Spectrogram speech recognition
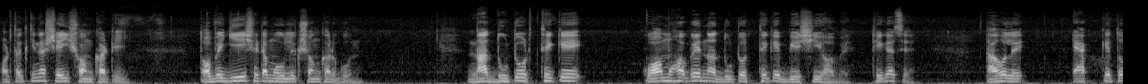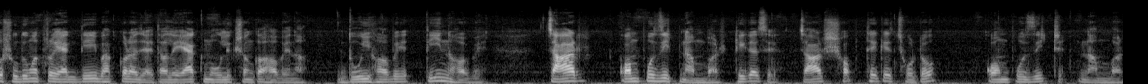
অর্থাৎ কিনা সেই সংখ্যাটি। তবে গিয়েই সেটা মৌলিক সংখ্যার গুণ। না দুটোর থেকে কম হবে, না দুটোর থেকে বেশি হবে, ঠিক আছে? তাহলে এককে তো শুধুমাত্র এক দিয়েই ভাগ করা যায়, তাহলে এক মৌলিক সংখ্যা হবে না। দুই হবে, তিন হবে। চার কম্পোজিট নাম্বার ঠিক আছে? চার সব থেকে ছোট কম্পোজিট নাম্বার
